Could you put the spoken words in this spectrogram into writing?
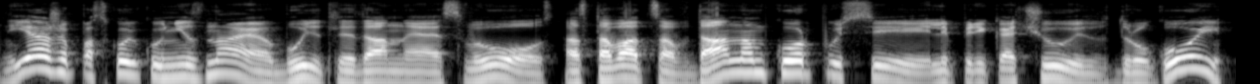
Я же, поскольку не знаю, будет ли данная СВО оставаться в данном корпусе или перекочует в другой,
